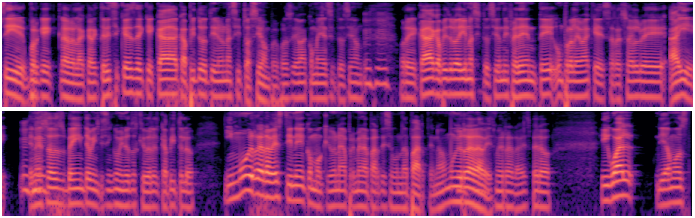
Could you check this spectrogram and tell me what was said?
Sí, porque claro, la característica es de que cada capítulo tiene una situación, pues, por eso se llama comedia de situación, porque cada capítulo hay una situación diferente, un problema que se resuelve ahí, en esos 20 o 25 minutos que dura el capítulo, y muy rara vez tiene como que una primera parte y segunda parte, ¿no? Muy rara vez, muy rara vez, pero igual, digamos,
